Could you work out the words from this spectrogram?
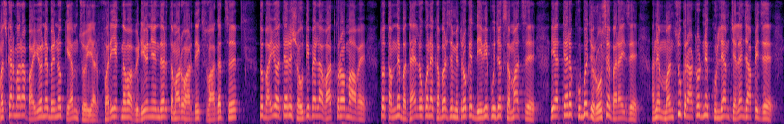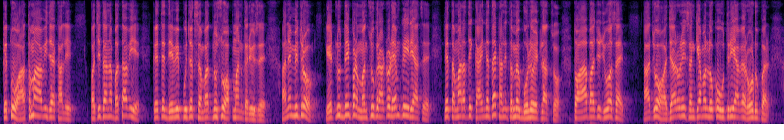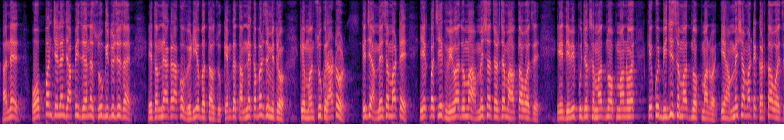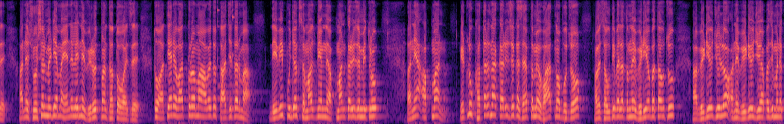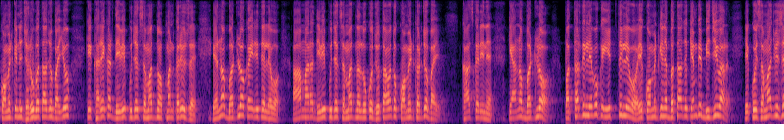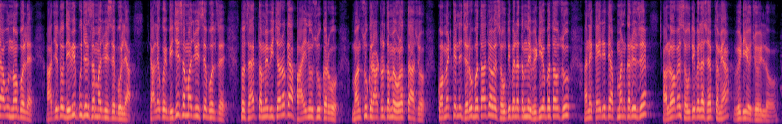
નમસ્કાર મારા ભાઈઓ અને બહેનો, કેમ છો યાર? ફરી એક નવા વિડીયોની અંદર તમારું હાર્દિક સ્વાગત છે. તો ભાઈઓ, અત્યારે સૌથી પહેલાં વાત કરવામાં આવે તો તમને બધાય લોકોને ખબર છે મિત્રો કે દેવી પૂજક સમાજ છે, એ અત્યારે ખૂબ જ રોષે ભરાય છે અને મનસુખ રાઠોડને ખુલ્લેઆમ ચેલેન્જ આપી છે કે તું હાથમાં આવી જાય ખાલી. પછી તને બતાવીએ કે તે દેવી પૂજક સમાજનું શું અપમાન કર્યું છે. અને મિત્રો, એટલું જ નહીં, પણ મનસુખ રાઠોડ એમ કહી રહ્યા છે કે તમારાથી કાંઈ ન થાય, ખાલી તમે બોલો એટલા જ છો. તો આ બાજુ જુઓ સાહેબ આ જો હજારોની સંખ્યામાં લોકો ઉતરી આવ્યા રોડ ઉપર. અને ઓપન ચેલેન્જ આપી છે અને શું કીધું છે સાહેબ? એ તમને આગળ આખો વીડિયો બતાવું છું કેમ કે તમને ખબર છે મિત્રો કે મનસુખ રાઠોડ, કે જે હંમેશા માટે એક પછી એક વિવાદોમાં હંમેશા ચર્ચામાં આવતા હોય છે, એ દેવી પૂજક સમાજનું અપમાન હોય કે કોઈ બીજી સમાજનું અપમાન હોય, એ હંમેશા માટે કરતા હોય છે. અને સોશિયલ મીડિયામાં એને લઈને વિરોધ પણ થતો હોય છે. તો અત્યારે વાત કરવામાં આવે તો તાજેતરમાં દેવી પૂજક સમાજનું એમને અપમાન કર્યું છે મિત્રો. અને આ અપમાન એટલું ખતરનાક કર્યું છે કે સાહેબ, તમે વાત ન પૂછો. હવે સૌથી પહેલાં તમને વીડિયો બતાવું છું. આ વીડિયો જોઈ લો અને વીડિયો જોયા પછી મને કોમેન્ટ કરીને જરૂર બતાવજો ભાઈઓ કે ખરેખર દેવી પૂજક સમાજનું અપમાન કર્યું છે. એનો બદલો કઈ રીતે લેવો? આ મારા દેવી પૂજક સમાજના લોકો જોતા હોય તો કોમેન્ટ કરજો ભાઈ. ખાસ કરીને કે આનો બદલો પથ્થરથી લેવો કે ઈંટથી લેવો? એ કોમેન્ટ કરીને બતાવજો. કેમ કે બીજી વાર એ કોઈ સમાજ વિશે આવું ન બોલે. આજે તો દેવી પૂજક સમાજ વિશે બોલ્યા. કાલે કોઈ બીજી સમાજ વિશે બોલશે. તો સાહેબ, તમે વિચારો કે આ ભાઈનું શું કરવું? મનસુખ રાઠોડ તમે ઓળખતા હશો. કોમેન્ટ કરીને જરૂર બતાવજો. હવે સૌથી પહેલાં તમને વીડિયો બતાવું છું અને કઈ રીતે અપમાન કર્યું છે. હલો, હવે સૌથી પહેલાં સાહેબ, તમે આ વીડિયો જોઈ લો.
